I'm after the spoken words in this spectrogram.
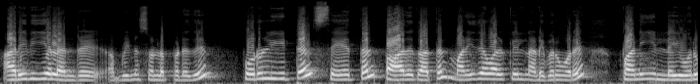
அறிவியல் அன்று அப்படின்னு சொல்லப்படுது. பொருள் ஈட்டல் சேர்த்தல் பாதுகாத்தல் மனித வாழ்க்கையில் நடைபெறும் ஒரு பணி இல்லை ஒரு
